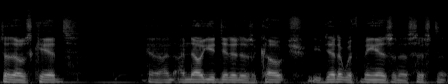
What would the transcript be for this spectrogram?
to those kids. And I, I know you did it as a coach. You did it with me as an assistant.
